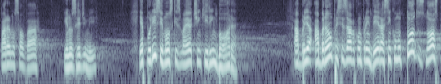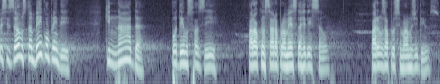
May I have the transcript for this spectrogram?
para nos salvar e nos redimir. E é por isso, irmãos, que Ismael tinha que ir embora. Abraão precisava compreender, assim como todos nós precisamos também compreender, que nada podemos fazer para alcançar a promessa da redenção, para nos aproximarmos de Deus.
